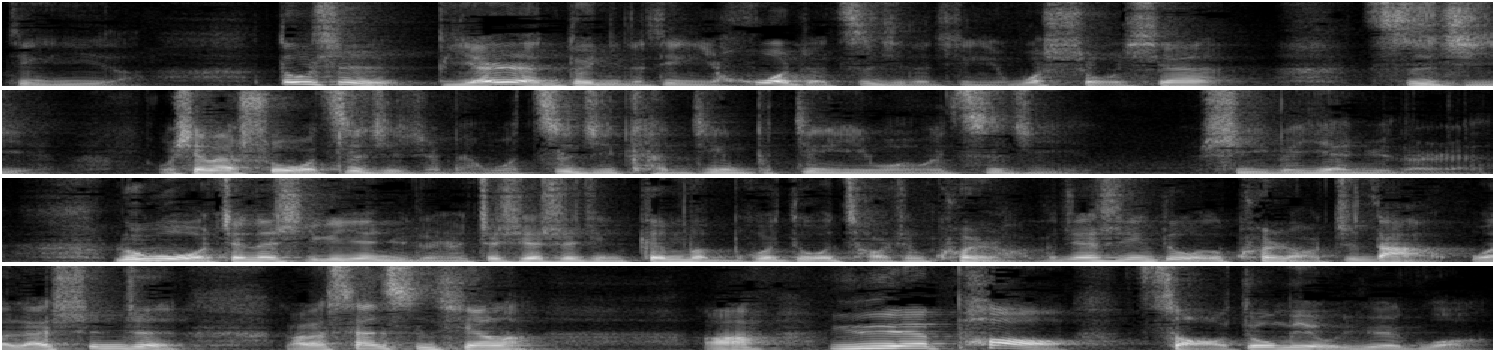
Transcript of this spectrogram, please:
定义的，都是别人对你的定义或者自己的定义。我首先自己，我先来说我自己这边，我自己肯定不定义我为自己是一个厌女的人。如果我真的是一个厌女的人，这些事情根本不会对我造成困扰的。这件事情对我的困扰之大，我来深圳来了三四天了，啊，约炮早都没有约过，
